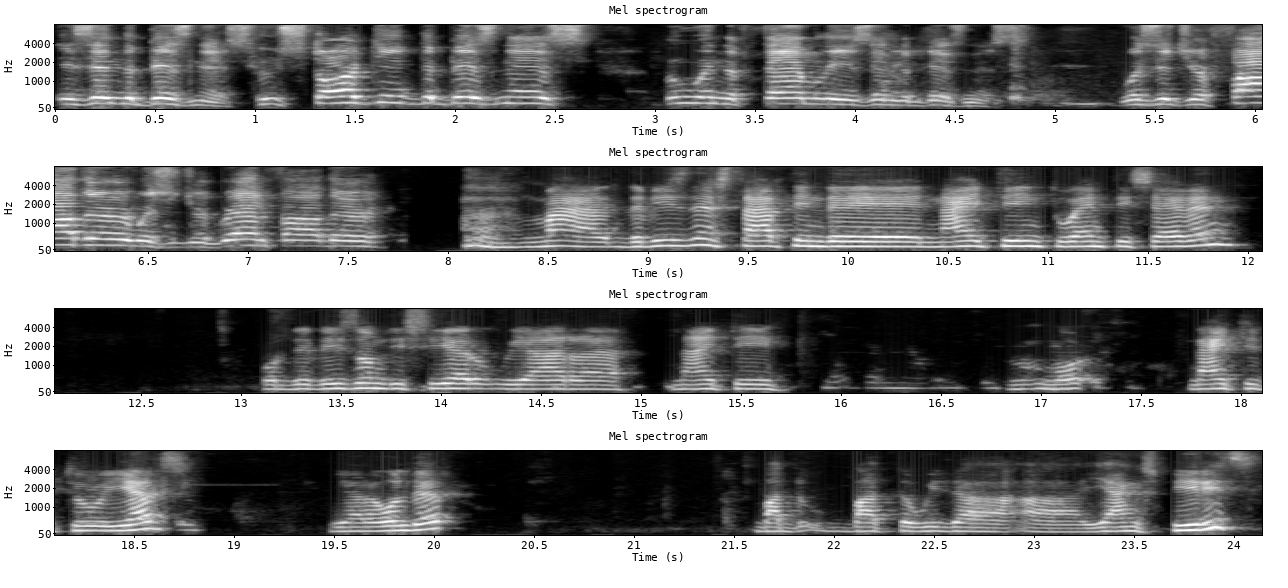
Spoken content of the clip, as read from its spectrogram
is in the business. Who started the business? Who in the family is in the business? Was it your father? Was it your grandfather? Ma the business started in the 1927. For the reason this year we are uh, 90, more, 92 years. We are older, but but with a, a young spirits.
